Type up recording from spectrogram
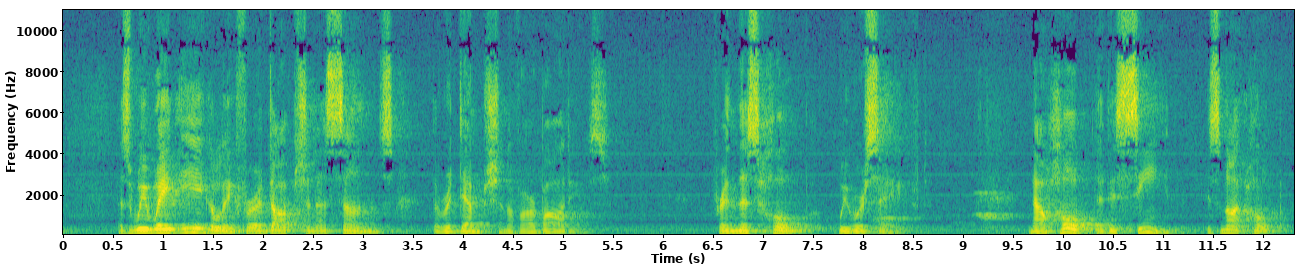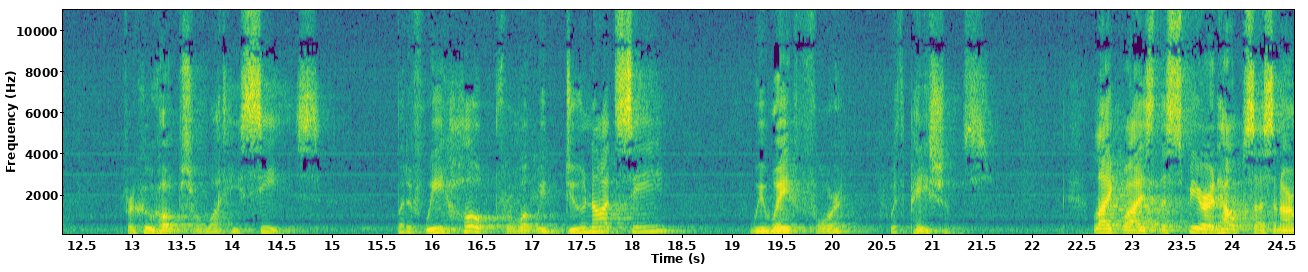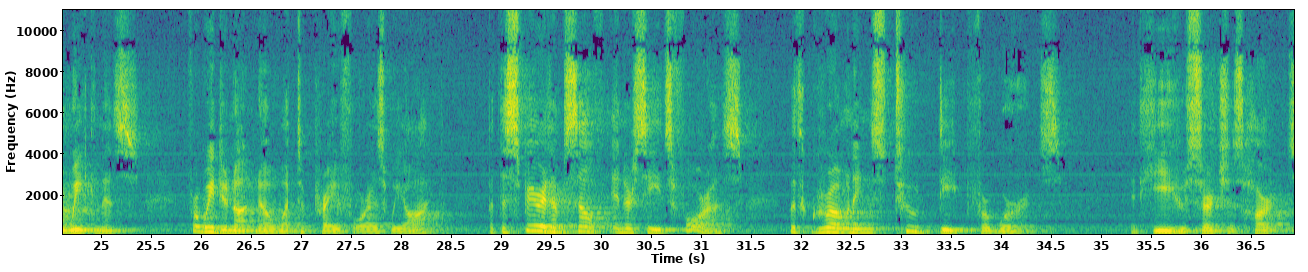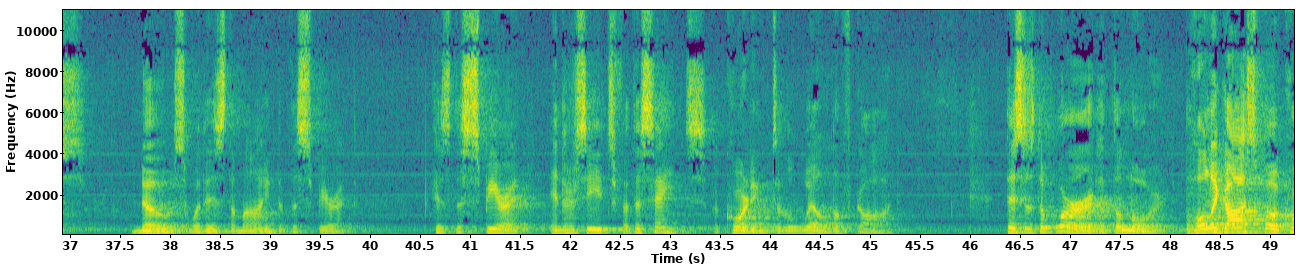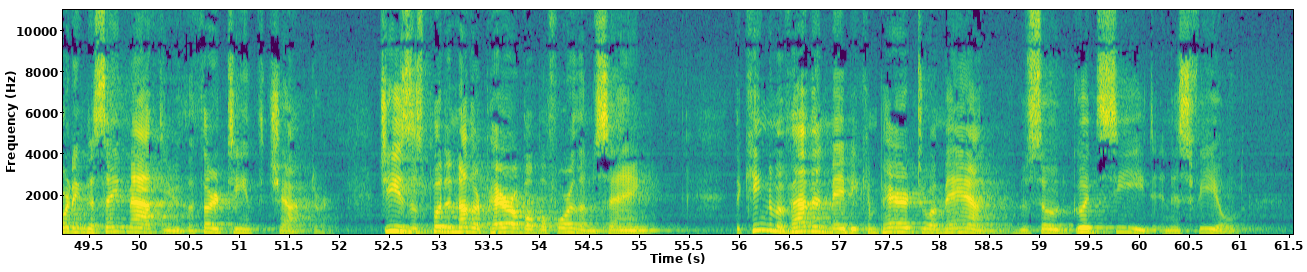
as we wait eagerly for adoption as sons the redemption of our bodies. For in this hope we were saved. Now, hope that is seen is not hope, for who hopes for what he sees? But if we hope for what we do not see, we wait for it with patience. Likewise, the Spirit helps us in our weakness, for we do not know what to pray for as we ought, but the Spirit Himself intercedes for us with groanings too deep for words. And he who searches hearts knows what is the mind of the Spirit, because the Spirit intercedes for the saints according to the will of God. This is the word of the Lord. The Holy Gospel according to St. Matthew, the 13th chapter. Jesus put another parable before them, saying, The kingdom of heaven may be compared to a man who sowed good seed in his field.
